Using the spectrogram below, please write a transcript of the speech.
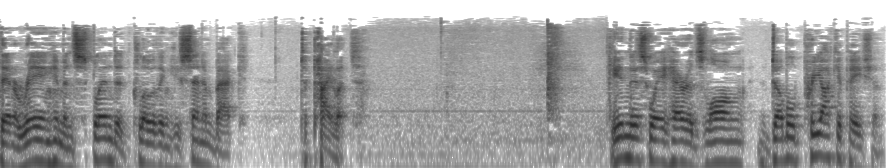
Then, arraying him in splendid clothing, he sent him back to Pilate. In this way, Herod's long double preoccupation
